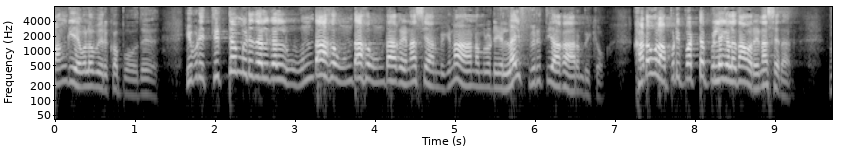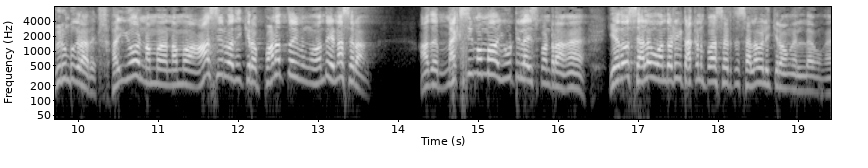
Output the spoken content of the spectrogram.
பங்கு எவ்வளவு இருக்க போகுது? இப்படி திட்டமிடுதல்கள் உண்டாக உண்டாக உண்டாக என்ன செய்ய ஆரம்பிக்கும்னா நம்மளுடைய லைஃப் விருத்தியாக ஆரம்பிக்கும். கடவுள் அப்படிப்பட்ட பிள்ளைகளை தான் அவர் என்ன செய்கிறார் விரும்புகிறாரு. ஐயோ நம்ம நம்ம ஆசீர்வதிக்கிற பணத்தை இவங்க வந்து என்ன செய்றாங்க? அதை மேக்சிமமா யூட்டிலைஸ் பண்றாங்க. ஏதோ செலவு வந்தோடய டக்குன்னு பாஸ் எடுத்து செலவழிக்கிறவங்க இல்லை அவங்க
